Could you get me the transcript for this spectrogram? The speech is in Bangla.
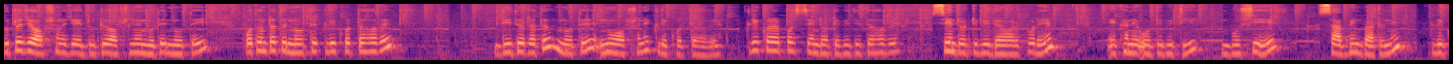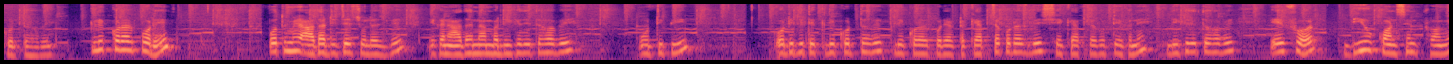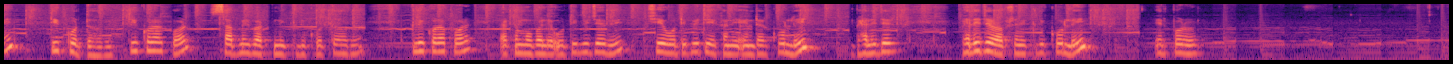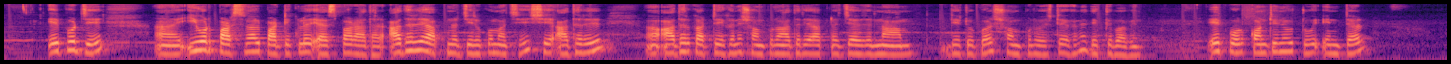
দুটো যে অপশন রয়েছে, এই দুটো অপশনের মধ্যে নোতেই প্রথমটাতে নোতে ক্লিক করতে হবে। দ্বিতীয়টাতেও নোতে নো অপশনে ক্লিক করতে হবে। ক্লিক করার পর সেন্ড ওটিপি দিতে হবে। সেন্ড ওটিপি দেওয়ার পরে এখানে ওটিপিটি বসিয়ে সাবমিট বাটনে ক্লিক করতে হবে। ক্লিক করার পরে প্রথমে আধার ডিটেলস চলে আসবে। এখানে আধার নাম্বার লিখে দিতে হবে ওটিপি ওটিপিতে ক্লিক করতে হবে। ক্লিক করার পরে একটা ক্যাপচা কোড আসবে। সেই ক্যাপচা কোডটি এখানে লিখে দিতে হবে। এরপর ভিউ কনসেন্ট ফর্মে টিক করতে হবে। টিক করার পর সাবমিট বাটনে ক্লিক করতে হবে। ক্লিক করার পর একটা মোবাইলে ওটিপি যাবে। সেই ওটিপিটি এখানে এন্টার করলেই ভ্যালিডের ভ্যালিডের অপশানে ক্লিক করলেই এরপর এরপর যে your personal particular as per Aadhaar আধারে আপনার যেরকম আছে, সে আধারের আধার কার্ডটি এখানে সম্পূর্ণ আধারে আপনার যা যা নাম ডেট অফ বার্থ সম্পূর্ণ হয়েছে এখানে দেখতে পাবেন। এরপর continue to enter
